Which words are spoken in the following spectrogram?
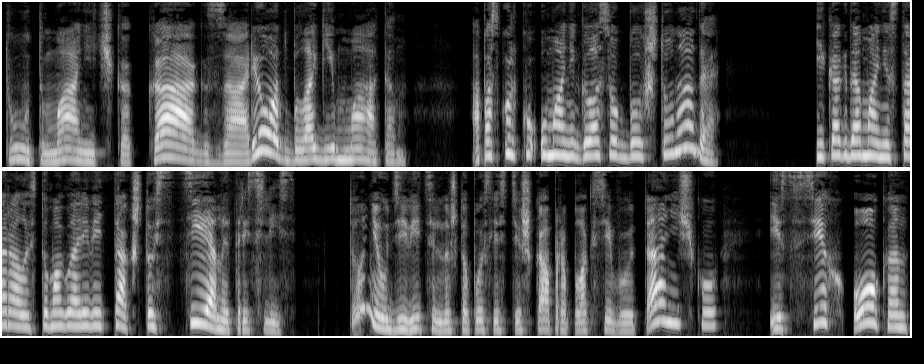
Тут Манечка как заорет благим матом. А поскольку у Мани голосок был что надо, и когда Маня старалась, то могла реветь так, что стены тряслись, то неудивительно, что после стишка про плаксивую Танечку — из всех окон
